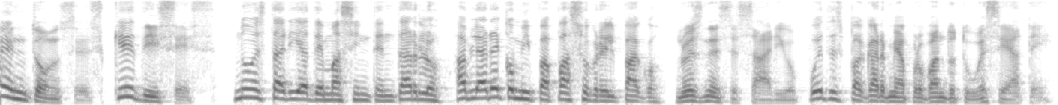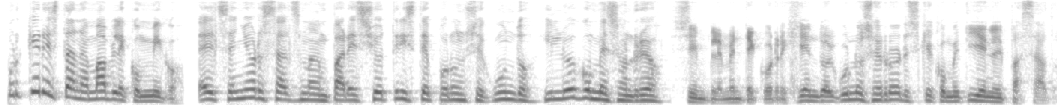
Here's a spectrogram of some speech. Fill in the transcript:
Entonces, ¿qué dices? No estaría de más intentarlo. Hablaré con mi papá sobre el pago. No es necesario. Puedes pagarme aprobando tu SAT. ¿Por qué eres tan amable conmigo? El señor Salzman pareció triste por un segundo y luego me sonrió. Simplemente corrigiendo algunos errores que cometí en el pasado.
